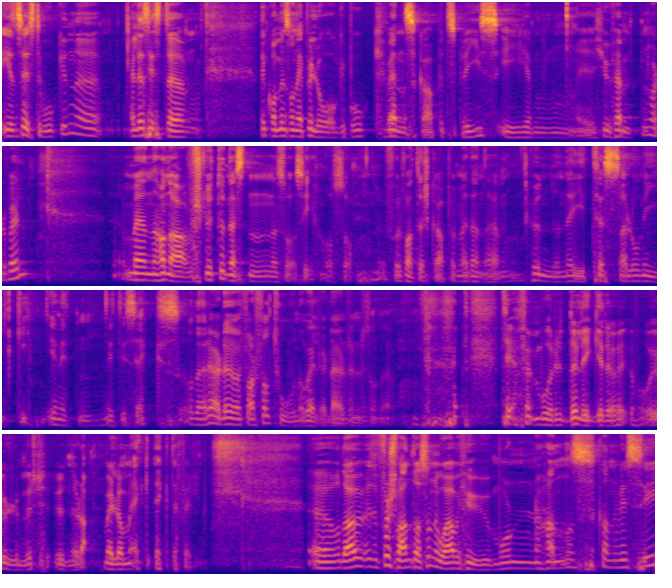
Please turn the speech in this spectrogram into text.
I den siste boken Eller siste Det kom en sånn epilogbok, 'Vennskapets pris', i, um, i 2015, var det vel. Men han avsluttet nesten så å si også forfatterskapet med denne 'Hundene i Tessaloniki' i 1996. Og der er det i hvert fall to noveller der sånn, det mordet ligger og ulmer under da, mellom ek ektefellene. Eh, og Da forsvant også noe av humoren hans, kan vi si,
